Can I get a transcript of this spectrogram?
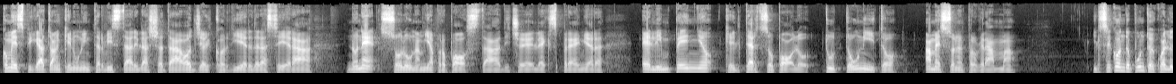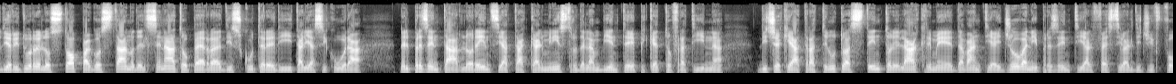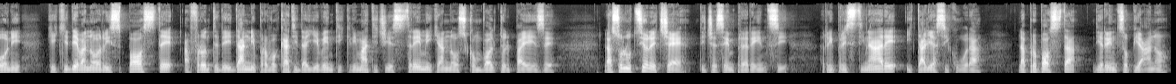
Come spiegato anche in un'intervista rilasciata oggi al Corriere della Sera, non è solo una mia proposta, dice l'ex Premier, è l'impegno che il terzo polo, tutto unito, ha messo nel programma. Il secondo punto è quello di ridurre lo stop agostano del Senato per discutere di Italia Sicura. Nel presentarlo, Renzi attacca il ministro dell'Ambiente Pichetto Fratin. Dice che ha trattenuto a stento le lacrime davanti ai giovani presenti al Festival di Giffoni, che chiedevano risposte a fronte dei danni provocati dagli eventi climatici estremi che hanno sconvolto il paese. La soluzione c'è, dice sempre Renzi ripristinare Italia Sicura, la proposta di Renzo Piano.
